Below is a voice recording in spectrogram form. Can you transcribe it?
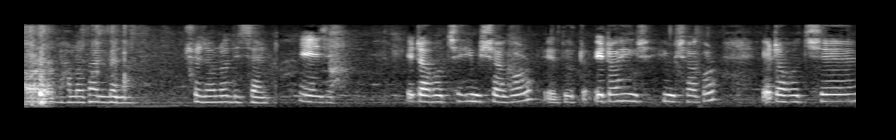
আর ভালো থাকবে না। সেজন্য দিছে আর এই যে, এটা হচ্ছে হিমসাগর। এই দুটো, এটাও হিমস- হিমসাগর। এটা হচ্ছে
